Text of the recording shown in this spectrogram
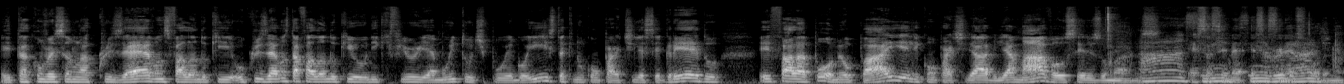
Ele tá conversando lá com o Chris Evans, falando que. O Chris Evans tá falando que o Nick Fury é muito, tipo, egoísta, que não compartilha segredo. Ele fala, pô, meu pai, ele compartilhava, ele amava os seres humanos. Ah, essa sim, cena, sim, essa é cena é verdade. foda, né?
